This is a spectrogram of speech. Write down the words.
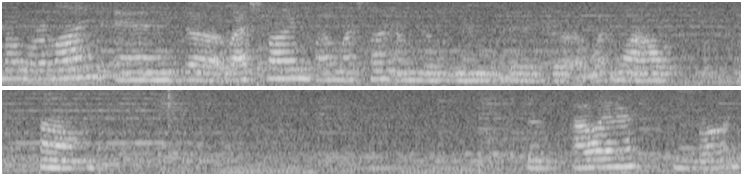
My waterline and uh, lash line, bottom lash line, I'm going in with uh, Wet n Wild. Um, the highlighter in bronze.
